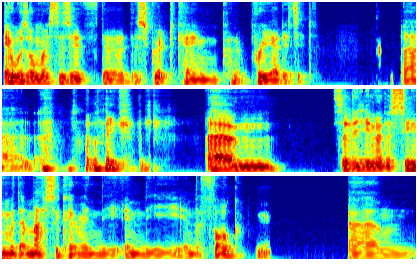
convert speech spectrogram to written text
it was almost as if the the script came kind of pre-edited. Uh, like um so you know the scene with the massacre in the in the in the fog. Mm. Um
